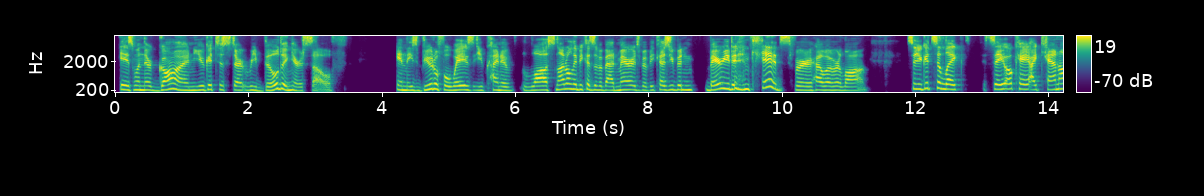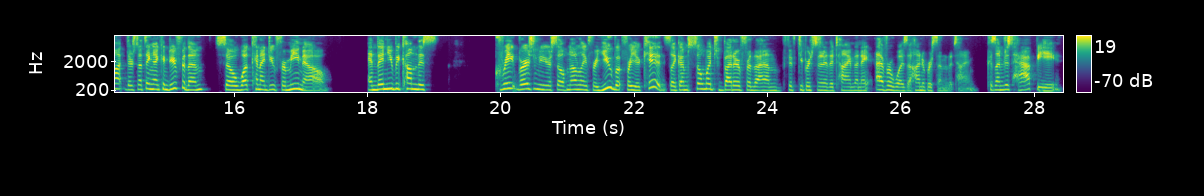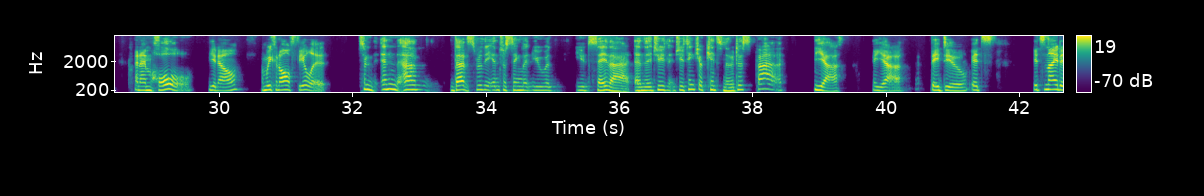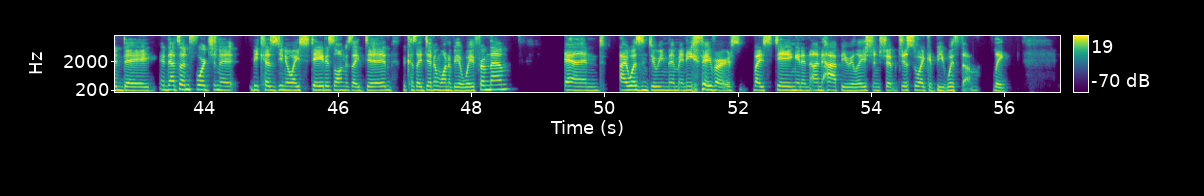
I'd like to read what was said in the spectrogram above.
is when they're gone, you get to start rebuilding yourself in these beautiful ways that you've kind of lost, not only because of a bad marriage, but because you've been buried in kids for however long. So you get to like say, okay, I cannot, there's nothing I can do for them. So what can I do for me now? And then you become this great version of yourself, not only for you, but for your kids. Like I'm so much better for them 50% of the time than I ever was 100% of the time because I'm just happy and I'm whole, you know, and we can all feel it. And um, that's really interesting that you would, you'd say that. And do you, do you think your kids noticed that? Yeah. Yeah, they do. It's, it's night and day. And that's unfortunate because, you know, I stayed as long as I did because I didn't want to be away from them and I wasn't doing them any favors by staying in an unhappy relationship just so I could be with them. Like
